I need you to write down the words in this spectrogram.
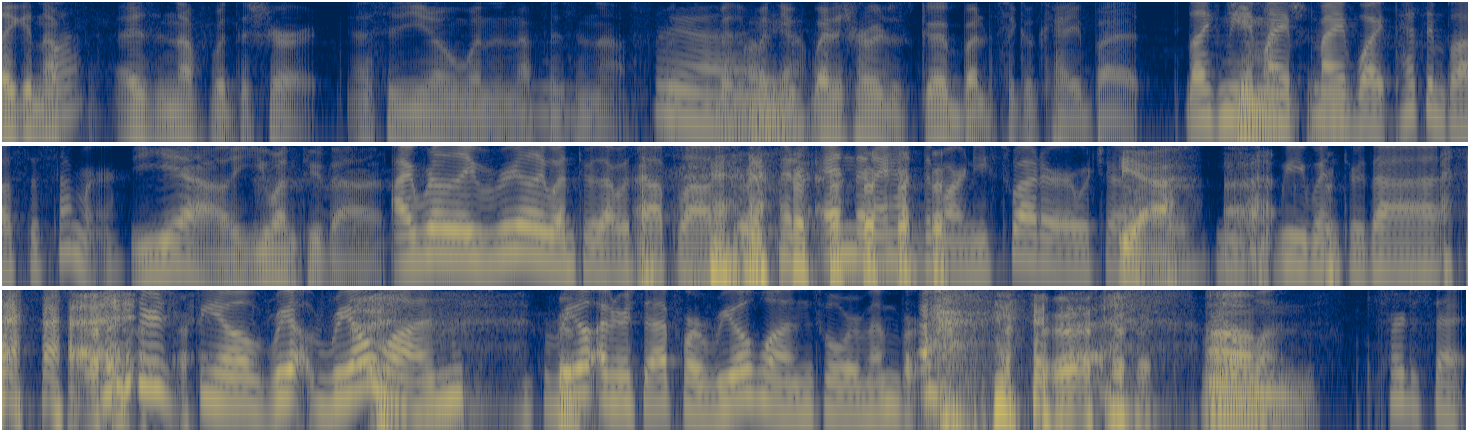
like enough is enough with the shirt. I said you know when enough is mm. enough. With- Yeah. When, Oh, when, yeah. you, when a shirt is good, but it's like okay, but Like me too and my, much of my it. white peasant blouse this summer. Yeah, like you went through that. I really, really went through that with that blouse. and then I had the Marnie sweater, which I Yeah. also, we went through that. Listeners, you know, real real ones, real, I've never said that before, real ones will remember. real Um, ones. hard to say.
